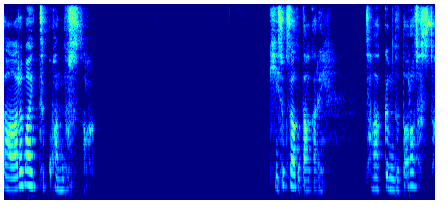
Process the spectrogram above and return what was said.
나 아르바이트 관뒀어. 기숙사도 나가래. 장학금도 떨어졌어.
